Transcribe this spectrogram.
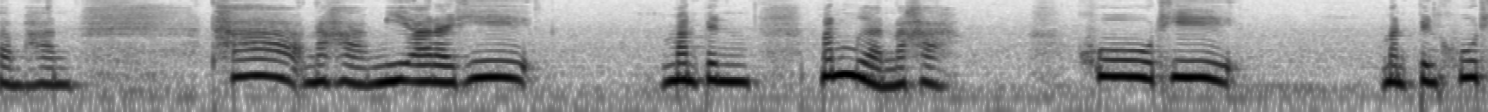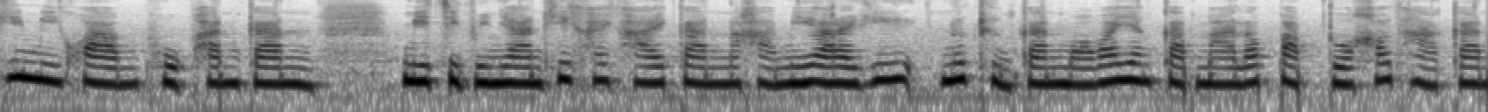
สัมพันธ์ ถ้านะคะมีอะไรที่มันเป็นมันเหมือนนะคะ คู่ที่ มันเป็นคู่ที่มีความผูกพันกัน มีจิตวิญญาณที่คล้ายๆกันนะคะ มีอะไรที่นึกถึงกันหมอว่ายังกลับมาแล้วปรับตัวเข้าหากัน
